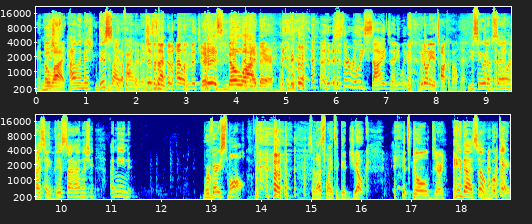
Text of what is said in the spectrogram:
And No lie. Highland, Mich- this side of Highland, Michigan. This side of Highland, Michigan. There is no lie there. Is there really sides anyway? We don't need to talk about that. You see what I'm saying when I say this side of Highland, Michigan? I mean, we're very small. so that's why it's a good joke. It's gold, Jerry. And uh, so, okay,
